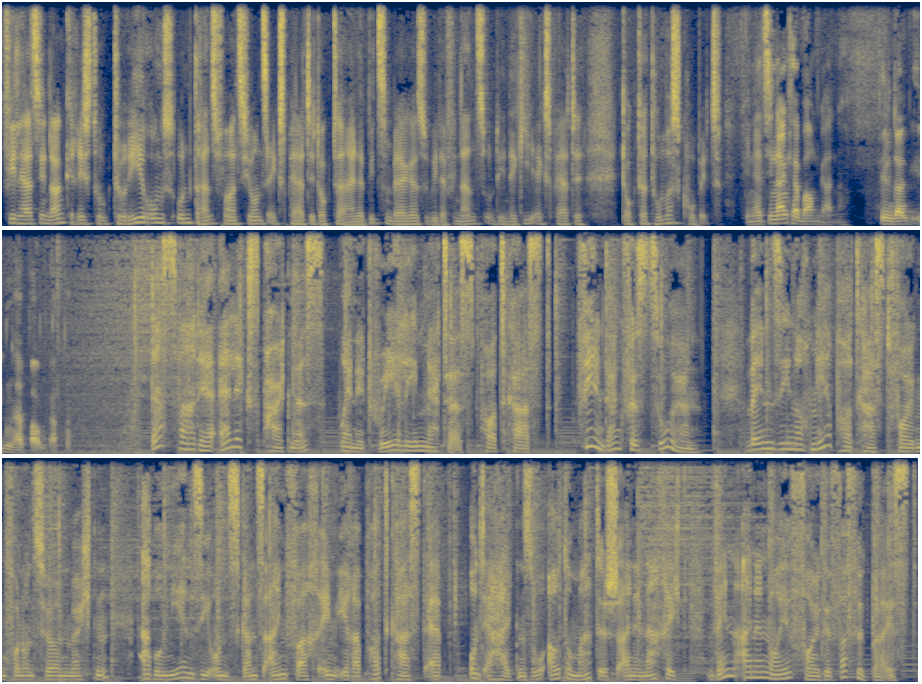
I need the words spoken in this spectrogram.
Vielen herzlichen Dank, Restrukturierungs- und Transformationsexperte Dr. Rainer Bitzenberger sowie der Finanz- und Energieexperte Dr. Thomas Kubit. Vielen herzlichen Dank, Herr Baumgartner. Vielen Dank Ihnen, Herr Baumgartner. Das war der Alex Partners When It Really Matters Podcast. Vielen Dank fürs Zuhören. Wenn Sie noch mehr Podcast-Folgen von uns hören möchten, abonnieren Sie uns ganz einfach in Ihrer Podcast-App und erhalten so automatisch eine Nachricht, wenn eine neue Folge verfügbar ist.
